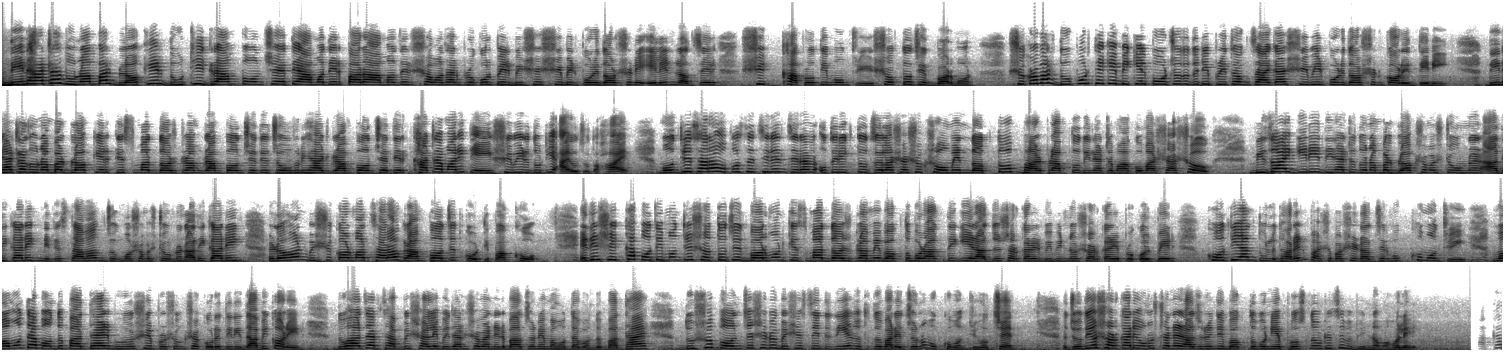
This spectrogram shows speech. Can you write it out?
দিনহাটা দু নম্বর ব্লকের দুটি গ্রাম পঞ্চায়েতে আমাদের পাড়া, আমাদের সমাধান প্রকল্পের বিশেষ শিবির পরিদর্শনে এলেন রাজ্যের শিক্ষা প্রতিমন্ত্রী সত্যজিৎ বর্মন। শুক্রবার দুপুর থেকে বিকেল পর্যন্ত দুটি পৃথক জায়গার শিবির পরিদর্শন করেন তিনি। দিনহাটা দু নম্বর ব্লকের কিসমত দশগ্রাম গ্রাম পঞ্চায়েতের চৌধুরীহাট গ্রাম পঞ্চায়েতের খাটামারিতে এই শিবির দুটি আয়োজিত হয়। মন্ত্রী ছাড়াও উপস্থিত ছিলেন জেলার অতিরিক্ত জেলা শাসক সৌমেন দত্ত, ভারপ্রাপ্ত দিনহাটা মহকুমার শাসক বিজয় গিরি দিনহাটা দু নম্বর ব্লক সমষ্টি উন্নয়ন আধিকারিক নীতিশ তামাং, যুগ্ম সমষ্টি উন্নয়ন আধিকারিক রোহন বিশ্বকর্মা ছাড়াও গ্রাম পঞ্চায়েত কর্তৃপক্ষ। এদিন শিক্ষা প্রতিমন্ত্রী সত্যজিৎ বর্মন কিসমাত দশ গ্রামে বক্তব্য রাখতে গিয়ে রাজ্য সরকারের বিভিন্ন সরকারি প্রকল্পের খতিয়ান তুলে ধরেন। পাশাপাশি রাজ্যের মুখ্যমন্ত্রী মমতা বন্দ্যোপাধ্যায়ের ভূয়সী প্রশংসা করে তিনি দাবি করেন দু হাজার ছাব্বিশ সালে বিধানসভা নির্বাচনে মমতা বন্দ্যোপাধ্যায় দুশো পঞ্চাশেরও বেশি সিট নিয়ে চতুর্থবারের জন্য মুখ্যমন্ত্রী হচ্ছেন। যদিও সরকারি অনুষ্ঠানে রাজনৈতিক বক্তব্য নিয়ে প্রশ্ন উঠেছে বিভিন্ন মহলে।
